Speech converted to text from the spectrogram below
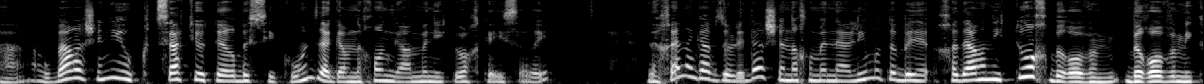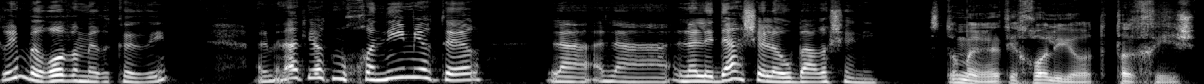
העובר השני הוא קצת יותר בסיכון, זה אגב נכון גם בניתוח קיסרי. לכן אגב זו לידה שאנחנו מנהלים אותה בחדר ניתוח ברוב, ברוב המקרים, ברוב המרכזי, על מנת להיות מוכנים יותר ל, ל, ללידה של העובר השני. זאת אומרת, יכול להיות תרחיש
